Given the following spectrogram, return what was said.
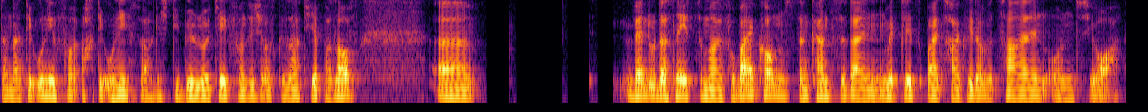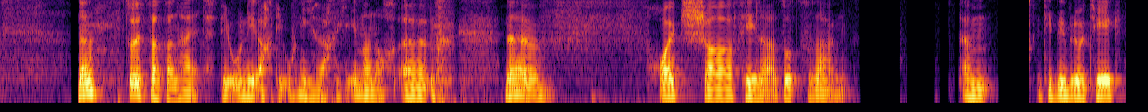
dann hat die Uni, von, ach die Uni, sage ich, die Bibliothek von sich aus gesagt, hier, pass auf, äh, wenn du das nächste Mal vorbeikommst, dann kannst du deinen Mitgliedsbeitrag wieder bezahlen und ja, ne, so ist das dann halt. Die Uni, ach die Uni, sage ich immer noch, äh, ne, freudscher Fehler sozusagen. Ähm, die Bibliothek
